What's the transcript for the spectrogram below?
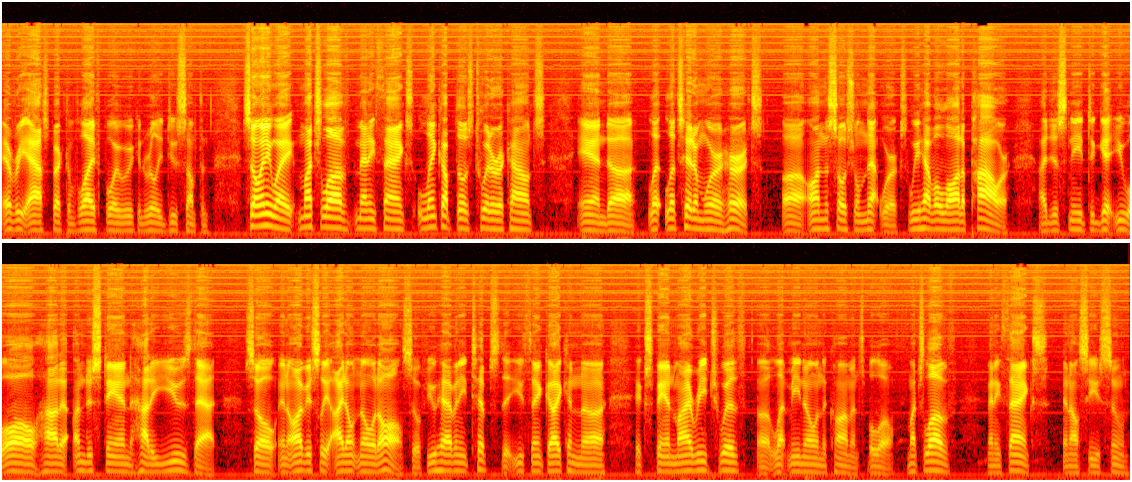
every aspect of life boy we can really do something. So anyway much love many thanks. Link up those Twitter accounts and uh, let, let's hit them where it hurts uh, on the social networks. We have a lot of power. I just need to get you all how to understand how to use that. So, and obviously I don't know it all. So if you have any tips that you think I can uh, expand my reach with, uh, let me know in the comments below. Much love, many thanks, and I'll see you soon.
